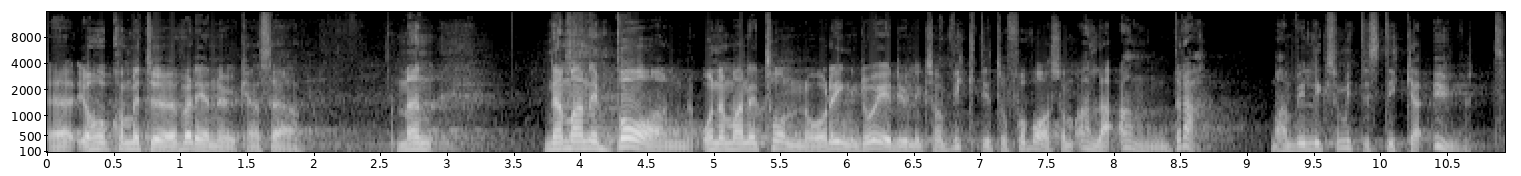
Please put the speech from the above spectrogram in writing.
Eh, jag har kommit över det nu kan jag säga. Men när man är barn och när man är tonåring, då är det ju liksom viktigt att få vara som alla andra. Man vill liksom inte sticka ut.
